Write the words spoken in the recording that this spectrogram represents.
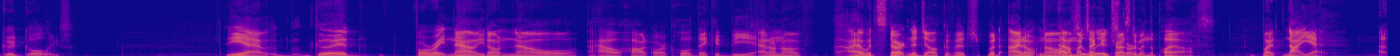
good goalies. Yeah, good for right now. You don't know how hot or cold they could be. I don't know if I would start Nedeljkovic, but I don't know how much I Absolutely, could trust him in the playoffs. But Not yet. I-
